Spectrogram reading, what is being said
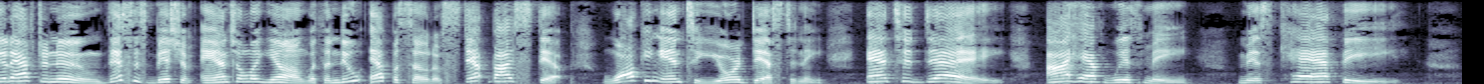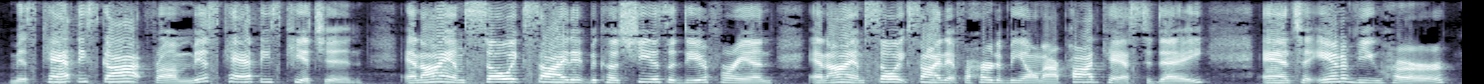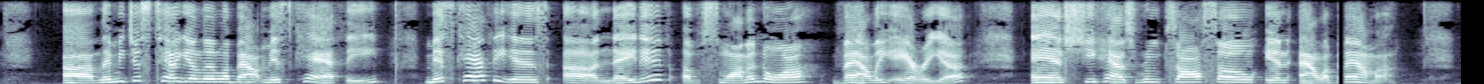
Good afternoon. This is Bishop Angela Young with a new episode of Step by Step Walking into Your Destiny. And today I have with me Miss Kathy. Miss Kathy Scott from Miss Kathy's Kitchen. And I am so excited because she is a dear friend, and I am so excited for her to be on our podcast today and to interview her. Uh, let me just tell you a little about Miss Kathy. Miss Kathy is a native of Swannanoa Valley area, and she has roots also in Alabama.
